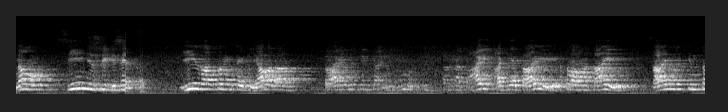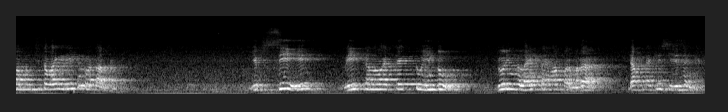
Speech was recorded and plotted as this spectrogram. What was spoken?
now c is the descendant he is also entitled ಯಾವಾಗ ಅಥವಾ ಅವನ ತಾಯಿ ಸಾಯುವುದಕ್ಕಿಂತ ಮುಂಚಿತವಾಗಿ ರೀಕನ್ವರ್ಟ್ ಆಗ್ತಾನೆ if she reconverted to Hindu during the lifetime of her mother, definitely she is entitled.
